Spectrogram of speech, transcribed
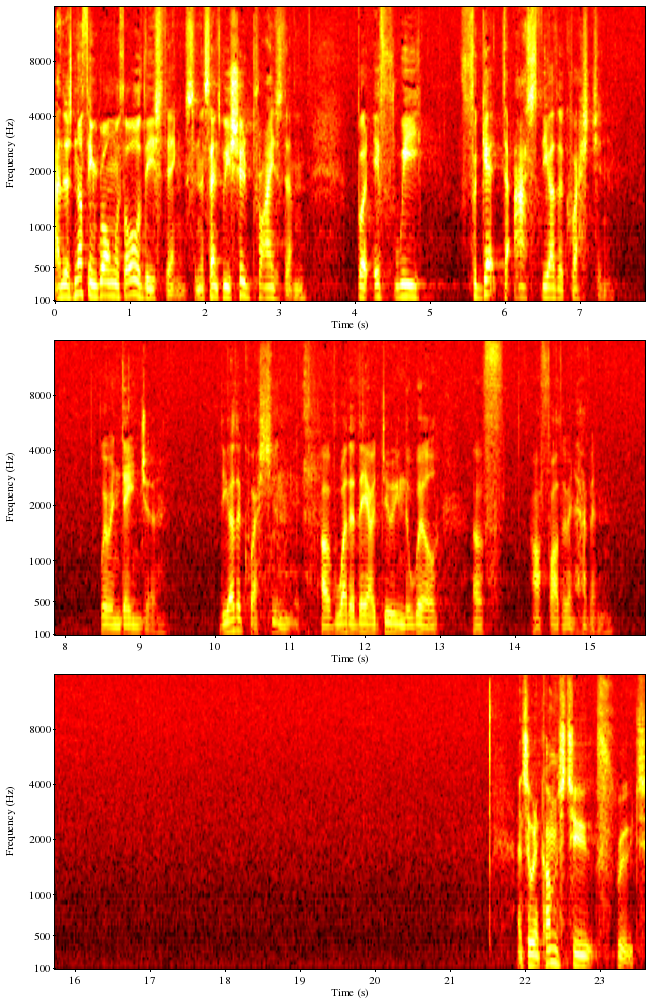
And there's nothing wrong with all of these things. In a sense, we should prize them. But if we forget to ask the other question, we're in danger the other question of whether they are doing the will of our Father in heaven. And so when it comes to fruit,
